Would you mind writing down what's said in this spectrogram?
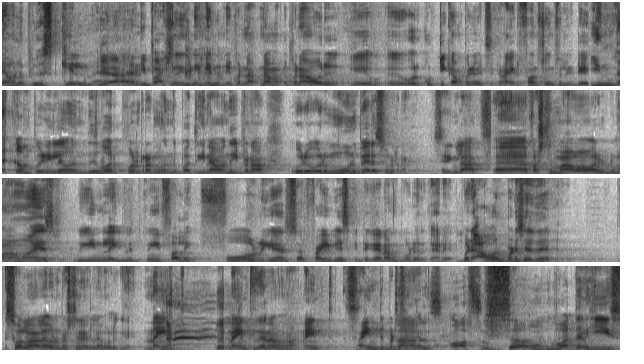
டெவலப் யூர் ஸ்கில் இப்போ ஆக்சுவலி இப்போ நம்ம இப்போ நான் ஒரு ஒரு குட்டி கம்பெனி வச்சிருக்கேன் இர்ஃபான் ஷூன்னு சொல்லிட்டு. இந்த கம்பெனியில் வந்து ஒர்க் பண்ணுறவங்க வந்து பார்த்தீங்கன்னா வந்து இப்போ நான் ஒரு ஒரு மூணு பேரை சொல்கிறேன் சரிங்களா? ஃபர்ஸ்ட் மாமாவா இருக்கட்டும். மாமா is been like with me for like four years or five years கிட்டக்க நம்ம கூட இருக்காரு. பட் அவர் படிச்சது சொல்லலாம் ஒரு பிரச்சனை இல்லை உங்களுக்கு. நைன்த் நைன்த் தானே நைன்த் நைன்த் That படிச்சது is awesome. So, Oh my but then he is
